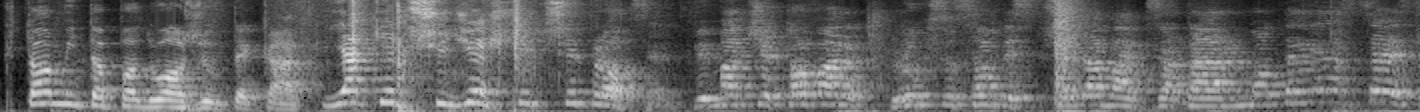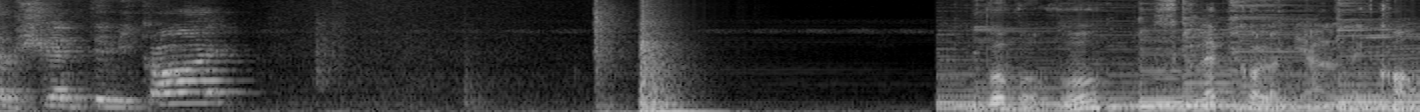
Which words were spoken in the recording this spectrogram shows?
Kto mi to podłożył te karty? Jakie 33%? Wy macie towar luksusowy sprzedawać za darmo teraz? Co jestem święty Mikołaj? www.sklepkolonialny.com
